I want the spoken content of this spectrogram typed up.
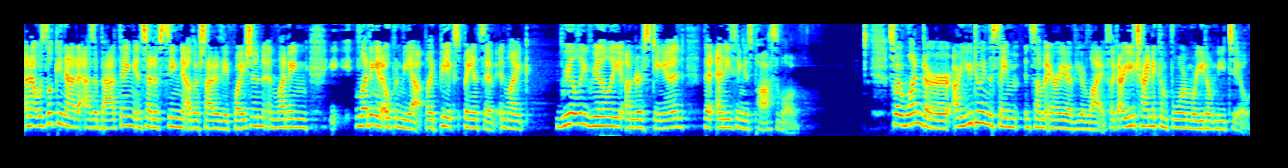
And I was looking at it as a bad thing instead of seeing the other side of the equation and letting, letting it open me up, like be expansive and like really, really understand that anything is possible. So I wonder, are you doing the same in some area of your life? Like, are you trying to conform where you don't need to?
